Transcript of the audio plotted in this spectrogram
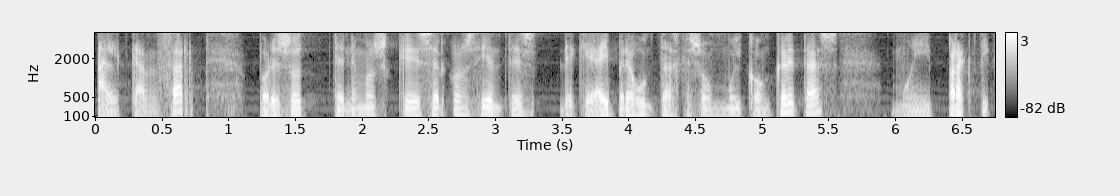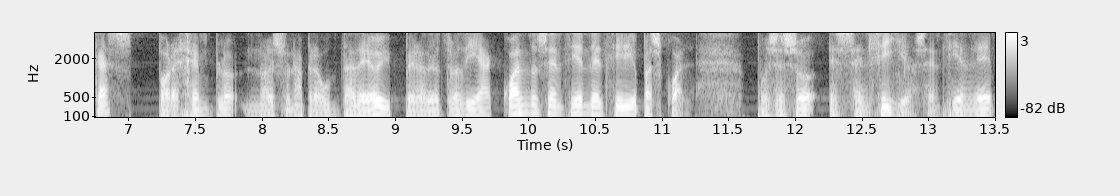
alcanzar. Por eso tenemos que ser conscientes de que hay preguntas que son muy concretas, muy prácticas. Por ejemplo, no es una pregunta de hoy, pero de otro día, ¿cuándo se enciende el cirio pascual? Pues eso es sencillo, se enciende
